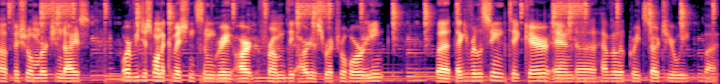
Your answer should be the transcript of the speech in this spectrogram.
official merchandise. Or if you just want to commission some great art from the artist Retro Horror Inc. But thank you for listening. Take care and uh, have a great start to your week. Bye.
